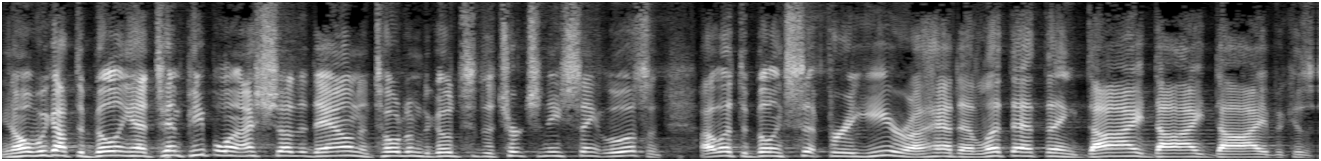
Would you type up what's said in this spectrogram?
You know, we got the building, had 10 people, and I shut it down and told them to go to the church in East St. Louis. And I let the building sit for a year. I had to let that thing die, die, die because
